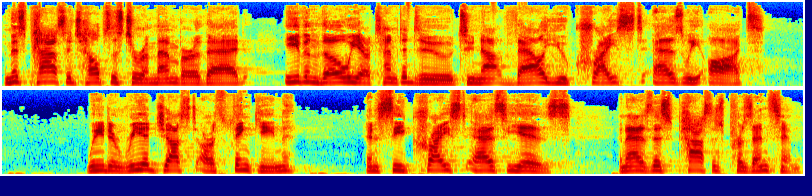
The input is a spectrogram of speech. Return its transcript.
And this passage helps us to remember that even though we are tempted to, to not value Christ as we ought, we need to readjust our thinking and see Christ as he is and as this passage presents him.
